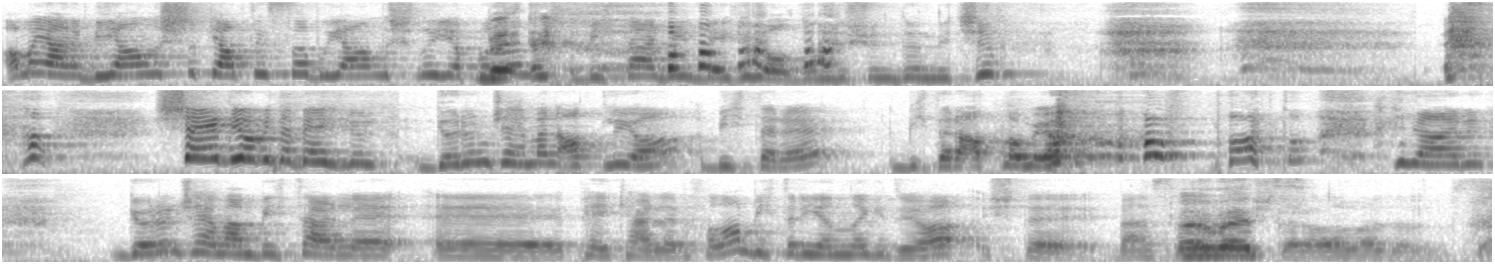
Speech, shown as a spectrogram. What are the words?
Ama yani bir yanlışlık yaptıysa bu yanlışlığı yapanın Be- Bihter değil Behlül olduğunu düşündüğüm için. şey diyor bir de Behlül. Görünce hemen atlıyor Bihter'e. Bihter'e atlamıyor. Pardon. Yani görünce hemen Bihter'le e, Peyker'leri falan Bihter'in yanına gidiyor. İşte ben sana Evet. Bihter olamadım. Sen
